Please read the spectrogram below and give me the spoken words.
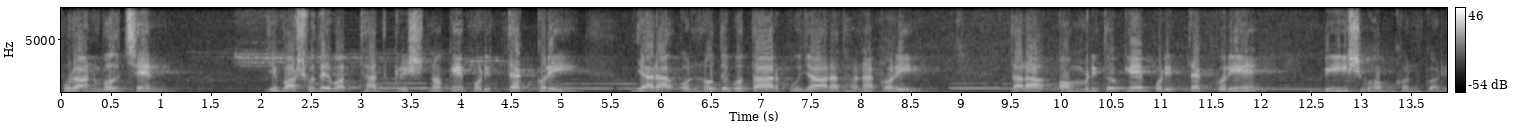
পুরাণ বলছেন যে বাসুদেব অর্থাৎ কৃষ্ণকে পরিত্যাগ করে যারা অন্য দেবতার পূজা আরাধনা করে, তারা অমৃতকে পরিত্যাগ করে বিষ ভক্ষণ করে।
